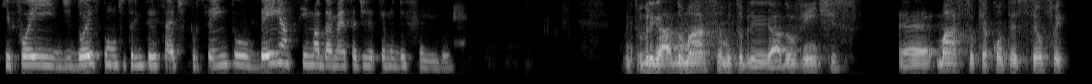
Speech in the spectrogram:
que foi de 2,37%, bem acima da meta de retorno do fundo. Muito obrigado, Márcia. Muito obrigado, ouvintes. É, Márcia, o que aconteceu foi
